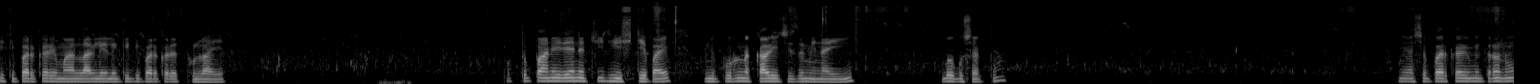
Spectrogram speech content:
किती प्रकारे माल लागलेले किती प्रकारे फुलं आहेत फक्त पाणी देण्याची ही स्टेप आहे. आणि पूर्ण काळीची जमीन आहे ही. बघू शकता. अशा प्रकारे मित्रांनो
